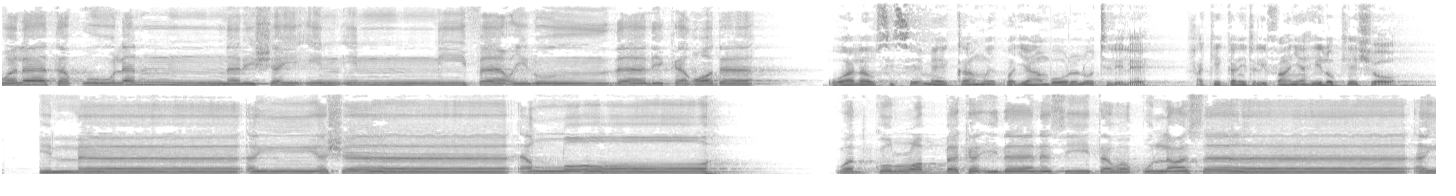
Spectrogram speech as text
ولا تقولن لشيء إني فاعل ذلك غدا. ولا usiseme kamwe kwa jambo lolote lile. Hakika nitalifanya إلا أن يشاء الله واذكر ربك إذا نسيت وقل عسى أن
